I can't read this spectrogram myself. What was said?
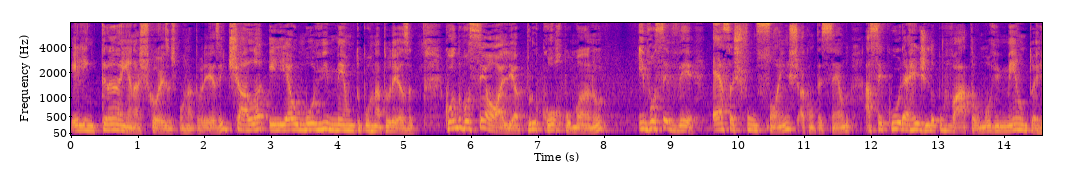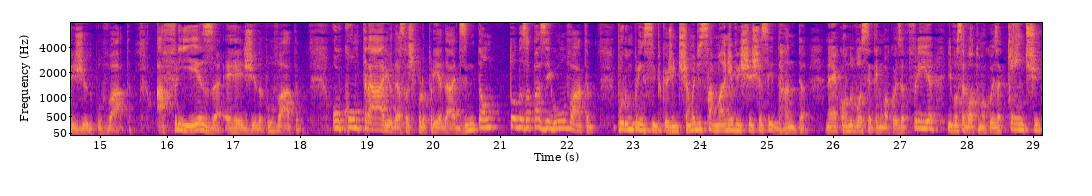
ele entranha nas coisas por natureza. E chala, ele é o movimento por natureza. Quando você olha para o corpo humano, e você vê essas funções acontecendo, a secura é regida por Vata, o movimento é regido por Vata, a frieza é regida por Vata. O contrário dessas propriedades, então, todas apaziguam o Vata, por um princípio que a gente chama de Samanya Vishesha Siddhanta, né? Quando você tem uma coisa fria e você bota uma coisa quente,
